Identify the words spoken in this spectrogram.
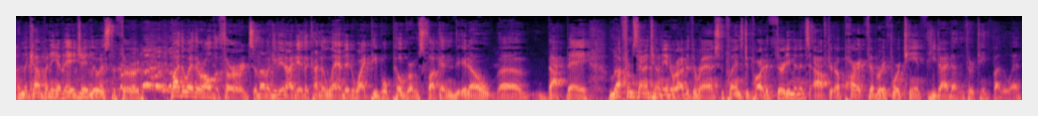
And the company of A.J. Lewis III. By the way, they're all the third, so that'll give you an idea of the kind of landed white people, pilgrims, fucking, you know, uh, back bay. Left from San Antonio and arrived at the ranch. The planes departed 30 minutes after, apart, February 14th. He died on the 13th, by the way.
